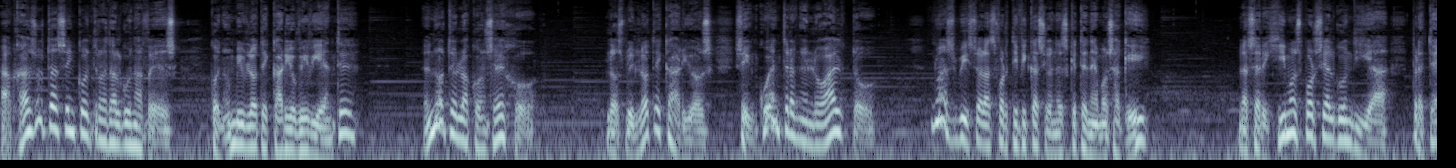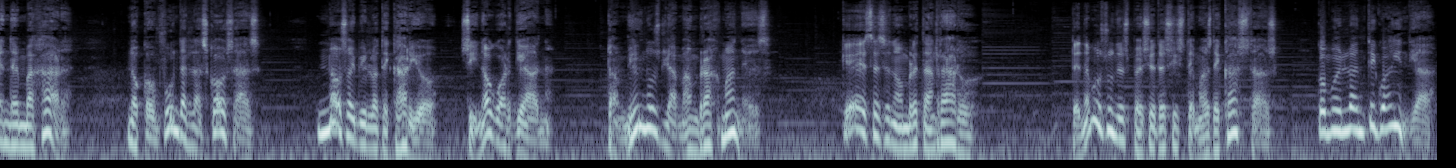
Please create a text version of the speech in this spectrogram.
¿Acaso te has encontrado alguna vez con un bibliotecario viviente? No te lo aconsejo. Los bibliotecarios se encuentran en lo alto. ¿No has visto las fortificaciones que tenemos aquí? Las erigimos por si algún día pretenden bajar. No confundas las cosas. No soy bibliotecario, sino guardián. También nos llaman brahmanes. ¿Qué es ese nombre tan raro? Tenemos una especie de sistemas de castas, como en la antigua India.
